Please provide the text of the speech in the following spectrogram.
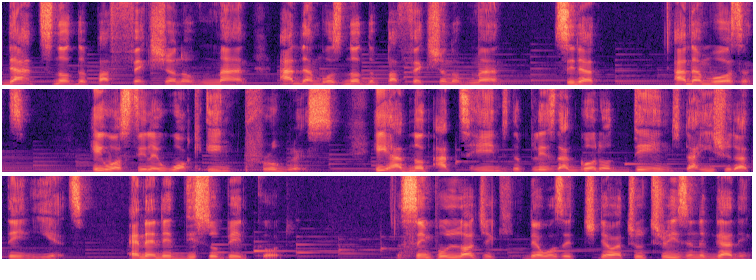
That's not the perfection of man. Adam was not the perfection of man. See that? Adam wasn't. He was still a work in progress. He had not attained the place that God ordained that he should attain yet. And then they disobeyed God. Simple logic. There was a there were two trees in the garden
